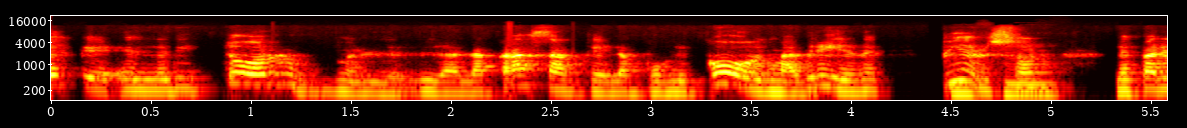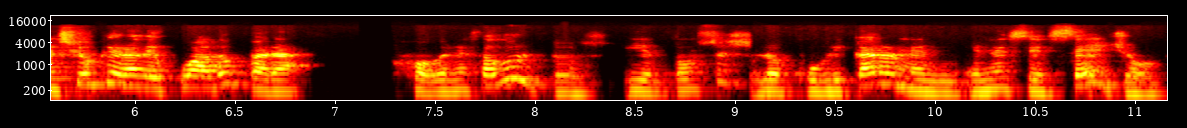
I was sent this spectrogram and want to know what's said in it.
es que el editor, la, casa que la publicó en Madrid, Pearson, le pareció que era adecuado para jóvenes adultos. Y entonces lo publicaron en, ese sello,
